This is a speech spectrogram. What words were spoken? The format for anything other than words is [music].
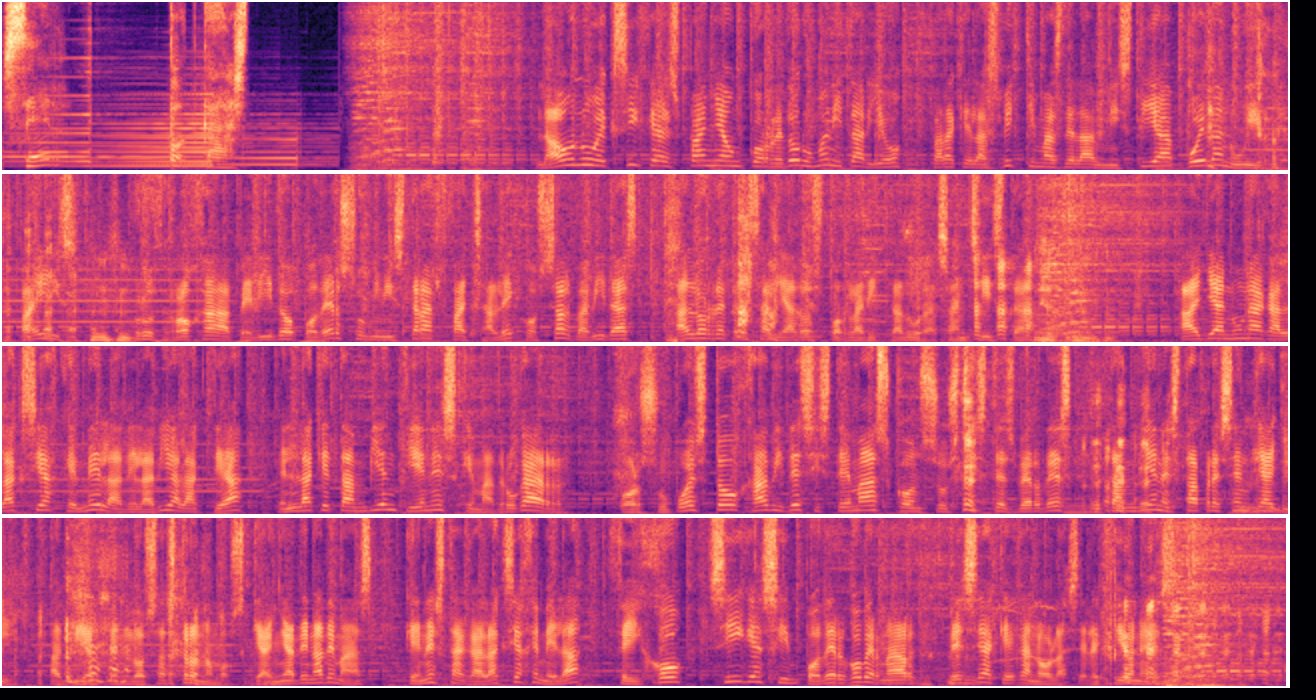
Ser podcast. La ONU exige a España un corredor humanitario para que las víctimas de la amnistía puedan huir del país. [laughs] Cruz Roja ha pedido poder suministrar fachalecos salvavidas a los represaliados por la dictadura sanchista. [laughs] Hallan una galaxia gemela de la Vía Láctea en la que también tienes que madrugar. Por supuesto, Javi de Sistemas, con sus chistes verdes, también está presente allí, advierten los astrónomos, que añaden además que en esta galaxia gemela, Feijó sigue sin poder gobernar pese a que ganó las elecciones.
